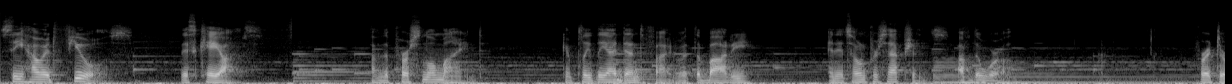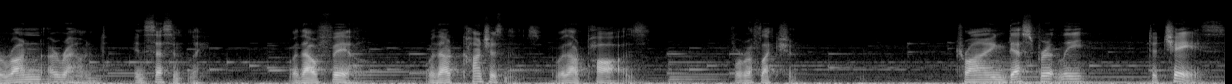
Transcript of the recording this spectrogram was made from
see how it fuels this chaos of the personal mind, completely identified with the body and its own perceptions of the world, for it to run around incessantly without fail, without consciousness, without pause for reflection. Trying desperately to chase,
